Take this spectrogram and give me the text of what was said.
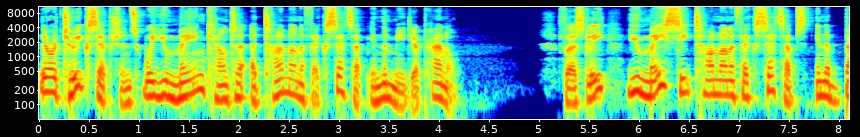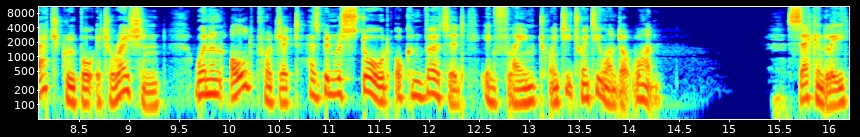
there are two exceptions where you may encounter a timeline effect setup in the media panel. Firstly, you may see timeline effect setups in a batch group or iteration when an old project has been restored or converted in Flame 2021.1. Secondly,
